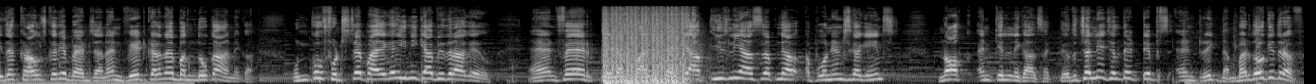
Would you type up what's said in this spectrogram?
इधर क्राउज करके बैठ जाना एंड वेट करना है बंदों का आने का। उनको फुटस्टेप आएगा ही नहीं कि आप इधर आ गए हो। एंड फिर पेलम पाली करके आप इजिली यहाँ से अपने अपोनेंट्स के अगेंस्ट नॉक एंड किल निकाल सकते हो। तो चलिए चलते टिप्स एंड ट्रिक नंबर दो की तरफ़।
